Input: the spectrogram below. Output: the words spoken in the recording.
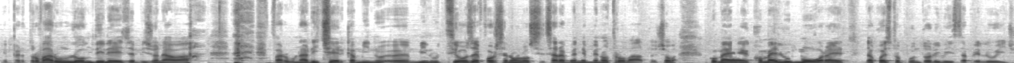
e per trovare un londinese bisognava fare una ricerca minu- eh, minuziosa e forse non lo si sarebbe nemmeno trovato. Insomma, com'è, com'è l'umore da questo punto di vista, per Luigi?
